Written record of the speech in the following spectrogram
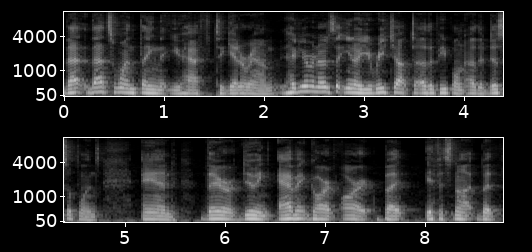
that that's one thing that you have to get around. Have you ever noticed that you know you reach out to other people in other disciplines and they're doing avant-garde art, but if it's not, but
